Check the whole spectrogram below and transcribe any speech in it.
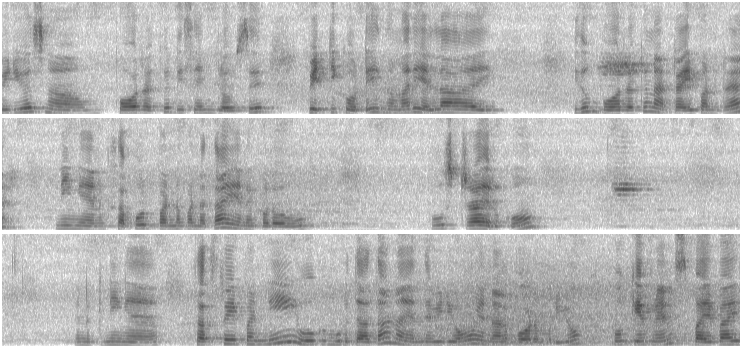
வீடியோஸ் நான் போடுறதுக்கு டிசைன் க்ளவுஸு பெட்டிக்கோட்டு இந்த மாதிரி எல்லா இதுவும் போடுறதுக்கு நான் ட்ரை பண்ணுறேன் நீங்கள் எனக்கு சப்போர்ட் பண்ண பண்ண தான் எனக்கோட பூஸ்டராக இருக்கும். எனக்கு நீங்கள் சப்ஸ்கிரைப் பண்ணி ஊக்கம் கொடுத்தா தான் நான் எந்த வீடியோவும் என்னால் போட முடியும். ஓகே ஃப்ரெண்ட்ஸ் பை பாய்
